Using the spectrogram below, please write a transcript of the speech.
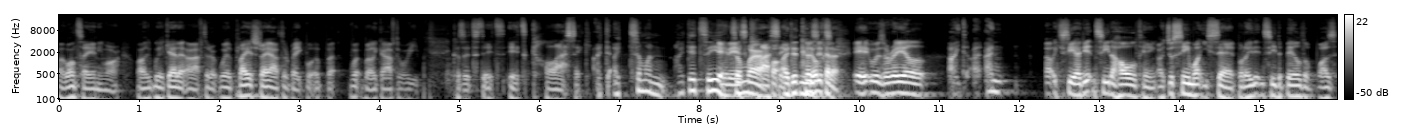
I won't say anymore. Well, we'll get it after. We'll play it straight after the break, but, but, but like after we, because it's it's it's classic. I, I, someone I did see it, It is somewhere, classic. but I didn't look at it. It was a real. I, I- and uh, Oh, see, I didn't see the whole thing. I just seen what he said, but I didn't see the build up. Was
